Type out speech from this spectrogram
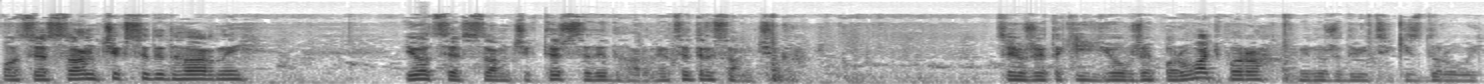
Оце самчик сидить гарний. І оце самчик теж сидить гарний. Оце три самчика. Це вже такий, його вже порвати пора. Він уже дивіться, який здоровий.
